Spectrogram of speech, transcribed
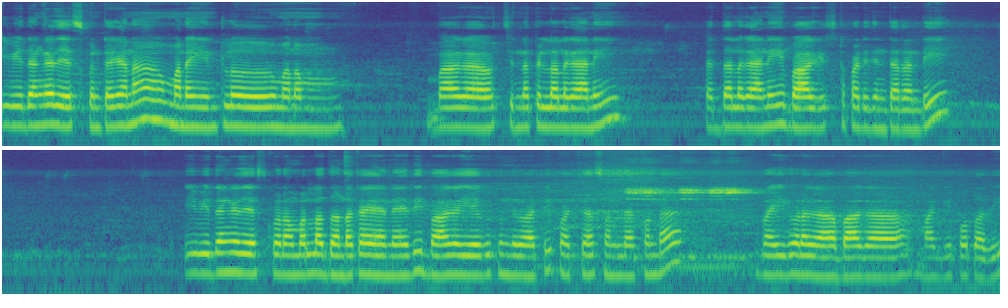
ఈ విధంగా చేసుకుంటే కన మన ఇంట్లో మనం బాగా చిన్నపిల్లలు కానీ పెద్దలు కానీ బాగా ఇష్టపడి తింటారండి. ఈ విధంగా చేసుకోవడం వల్ల దొండకాయ అనేది బాగా ఏగుతుంది కాబట్టి పచ్చాసం లేకుండా ఫ్రై కూడా బాగా మగ్గిపోతుంది.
